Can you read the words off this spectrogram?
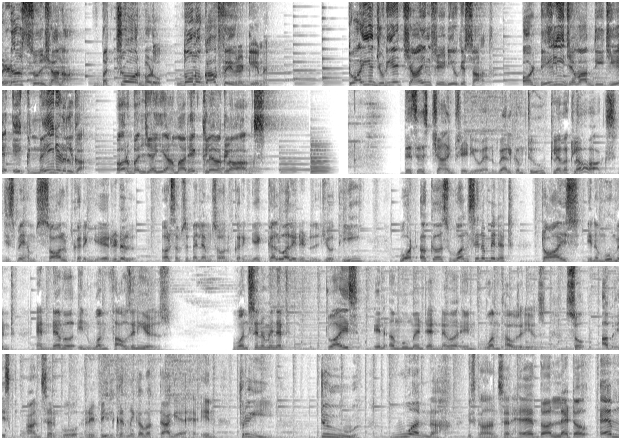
Riddle सुलझाना बच्चों और बड़ों, दोनों का फेवरेट गेम है। तो आइए जुड़िए चाइम्स रेडियो के साथ और डेली जवाब दीजिए एक नई रिडल का और बन जाइए हमारे Clever Clocks this is Chimes radio and welcome to Clever Clocks जिसमें हम सॉल्व करेंगे रिडल और सबसे पहले हम सॉल्व करेंगे कल वाली रिडल जो थी what occurs once in a minute twice in a never in one thousand years once in a minute, twice in a moment and never in 1000 years. So अब इस आंसर को रिवील करने का वक्त आ गया है इन थ्री टू वन इसका आंसर है the letter M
